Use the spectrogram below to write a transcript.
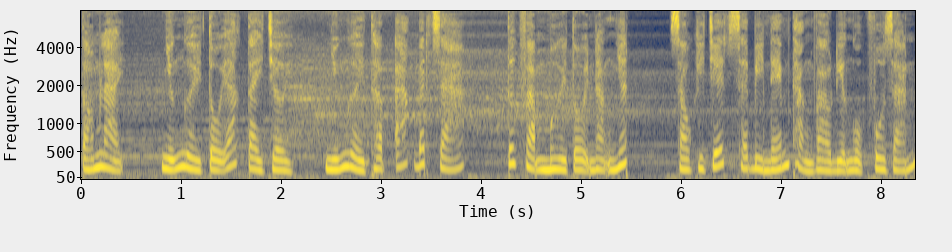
Tóm lại, những người tội ác tay trời, những người thập ác bất giá, tức phạm 10 tội nặng nhất, sau khi chết sẽ bị ném thẳng vào địa ngục vô gián.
